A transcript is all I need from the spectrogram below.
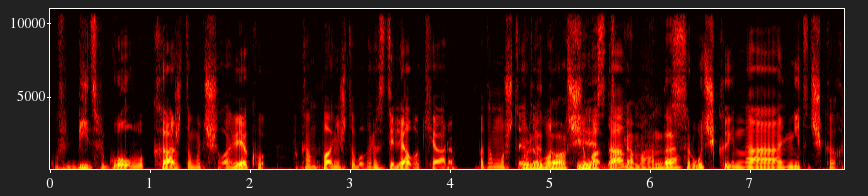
вбить в голову каждому человеку компании, чтобы он разделял OKR, потому что у это вот чемодан команда. с ручкой на ниточках.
